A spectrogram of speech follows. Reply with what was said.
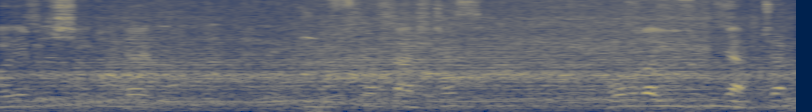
Yeni bir şekilde Discord açacağız. Onu da 100 bin yapacağım.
